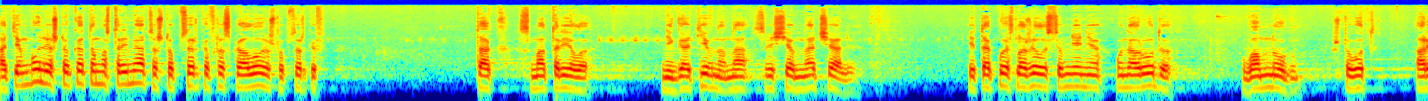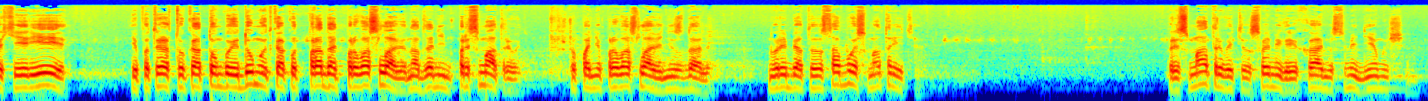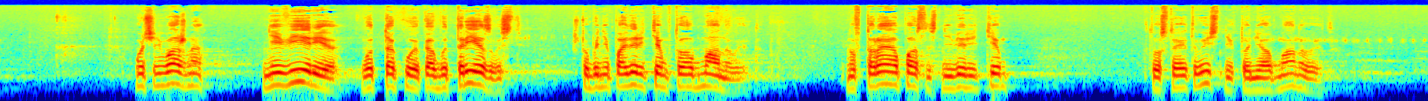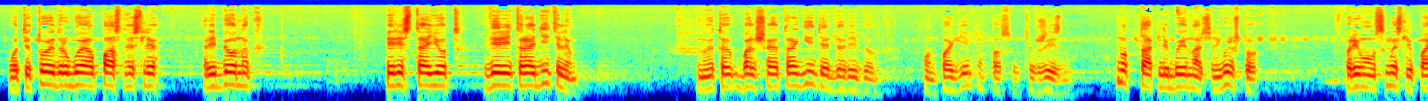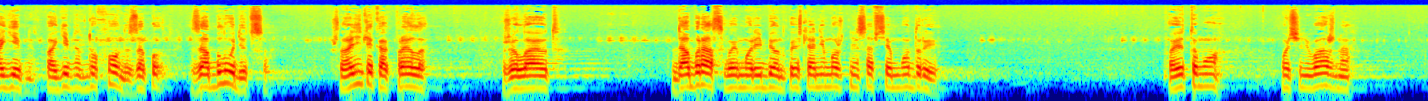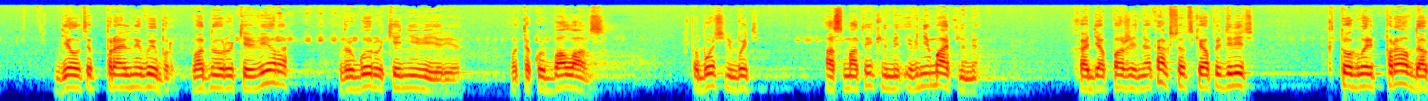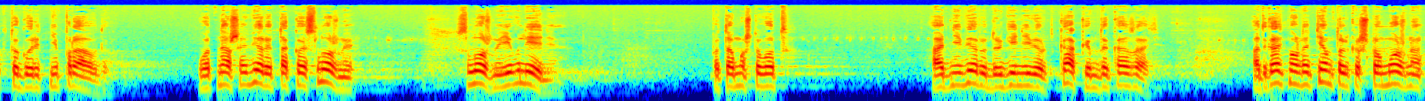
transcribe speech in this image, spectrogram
А тем более, что к этому стремятся, чтобы церковь раскололась, чтобы церковь так смотрела негативно на священном начале. И такое сложилось мнение у народа во многом, что вот архиереи и патриарх только о том бы и думают, как вот продать православие, надо за ними присматривать, чтобы они православие не сдали. Ну, ребята, за собой смотрите. Присматривайте за своими грехами, своими немощами. Очень важно неверие, вот такое, как бы трезвость, чтобы не поверить тем, кто обманывает. Но вторая опасность – не верить тем, кто стоит в истине, кто не обманывает. Вот и то, и другое опасно. Если ребенок перестает верить родителям, ну это большая трагедия для ребенка. Он погибнет, по сути, в жизни. Ну, так либо иначе. Не говорю, что в прямом смысле погибнет. Погибнет духовно, заблудится. Что родители, как правило, желают добра своему ребенку, если они, может, не совсем мудры. Поэтому очень важно делать этот правильный выбор. В одной руке вера, в другой руке неверие. Вот такой баланс, чтобы очень быть осмотрительными и внимательными, ходя по жизни. А как все-таки определить, кто говорит правду, а кто говорит неправду? Вот наша вера – это такое сложное, сложное явление. Потому что вот одни веруют, другие не веруют. Как им доказать? А доказать можно тем только, что можно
